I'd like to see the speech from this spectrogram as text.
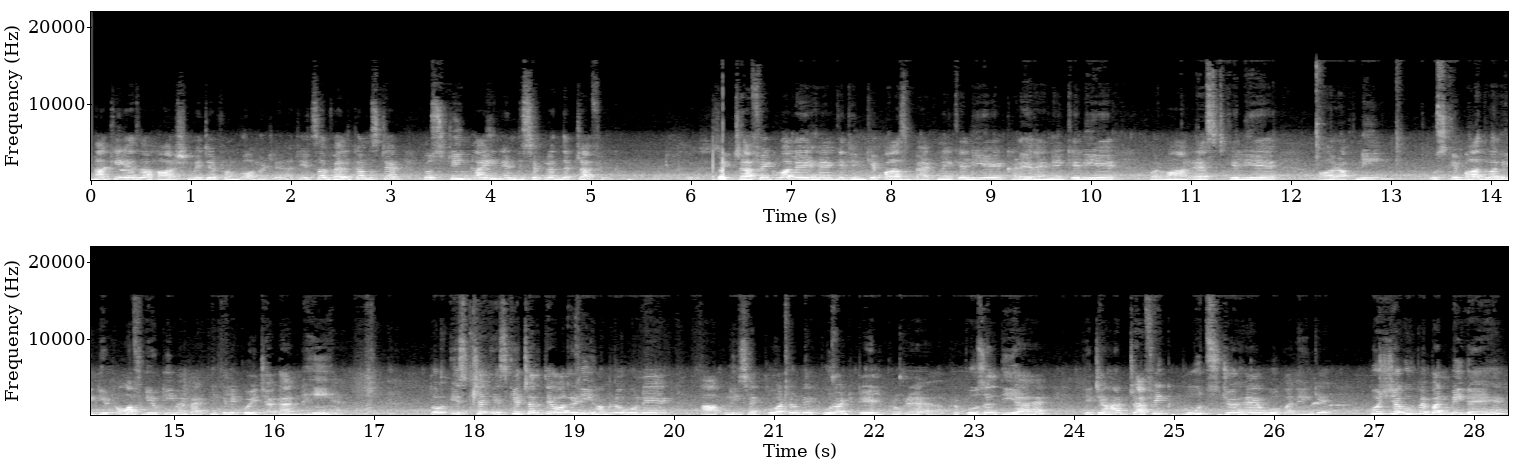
ना कि as a harsh measure from government लेना चाहिए। It's a welcome step to streamline and discipline the traffic traffic वाले हैं कि जिनके पास बैठने के लिए, खड़े रहने के लिए और वहाँ रेस्ट के लिए और अपनी उसके बाद वाली ऑफ़ ड्यूटी में बैठने के लिए कोई जगह नहीं है। तो इस इसके चलते ऑलरेडी हम लोगों ने पुलिस हेडकोार्टर को एक पूरा डिटेल प्रपोजल दिया है कि जहाँ ट्रैफ़िक बूथ्स जो हैं वो बनेंगे। कुछ जगहों पे बन भी गए हैं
